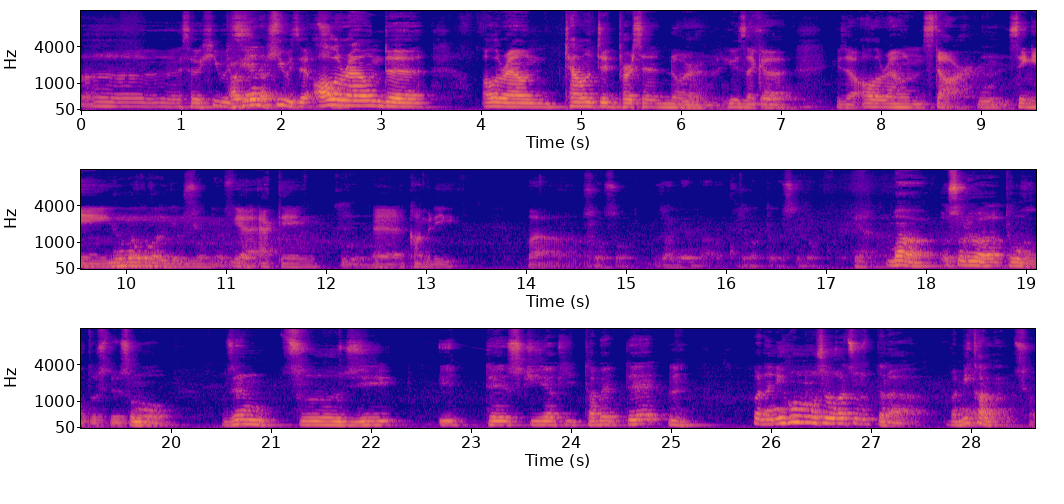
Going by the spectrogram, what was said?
Uh, so he was he was an all around uh, all around talented person, or Mm. he was like a he was an all around star, うん singing, yeah, acting, うん uh, comedy. Wow. そうそう残念なだったですけど.まあそれはともかくとしてその全通じ行ってすき焼き食べて、Mm. まあね、日本のお正月だったら、まあ、みかんなんですよ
